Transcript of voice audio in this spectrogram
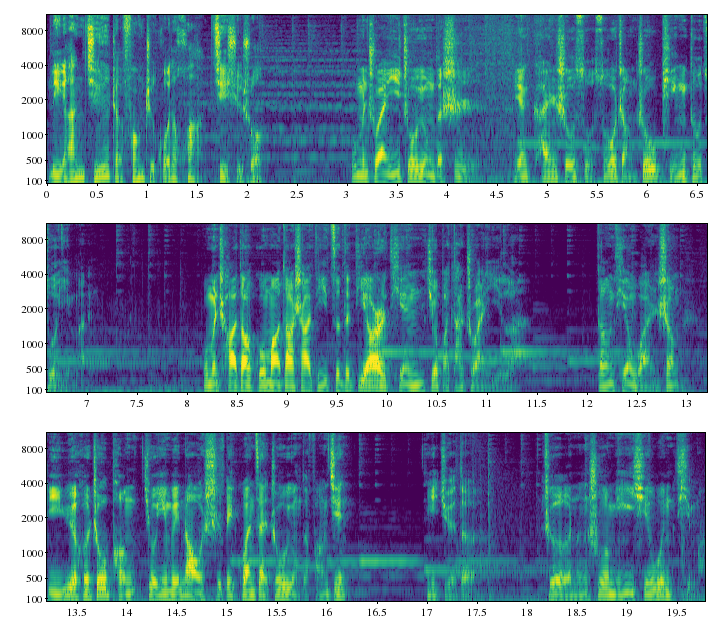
李安接着方志国的话继续说：“我们转移周勇的事，连看守所所长周平都做隐瞒。我们查到国贸大厦底子的第二天就把他转移了。当天晚上，李月和周鹏就因为闹事被关在周勇的房间。你觉得，这能说明一些问题吗？”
